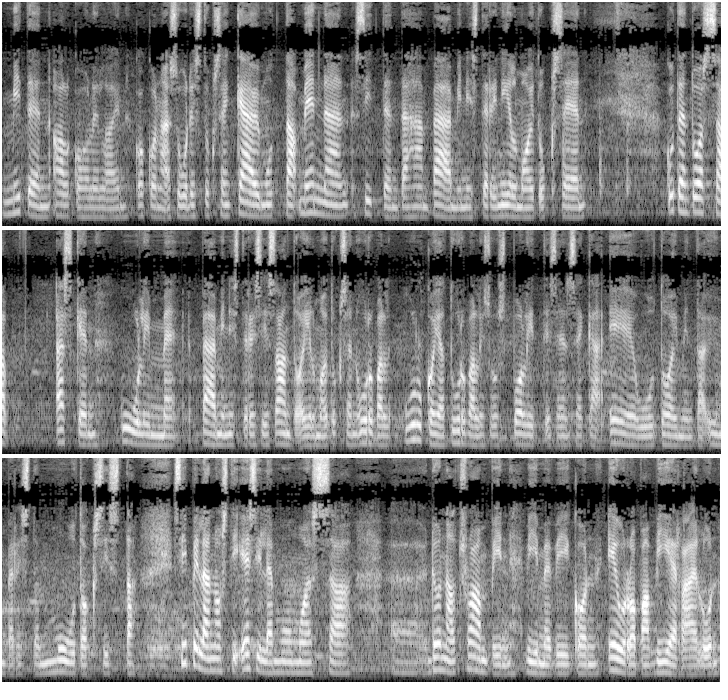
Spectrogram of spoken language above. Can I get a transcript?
miten alkoholilain kokonaisuudistuksen käy, mutta mennään sitten tähän pääministerin ilmoitukseen. Kuten tuossa äsken kuulimme, pääministeri siis antoi ilmoituksen ulko- ja turvallisuuspoliittisen sekä EU-toimintaympäristön muutoksista. Sipilä nosti esille muun muassa Donald Trumpin viime viikon Euroopan vierailun.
